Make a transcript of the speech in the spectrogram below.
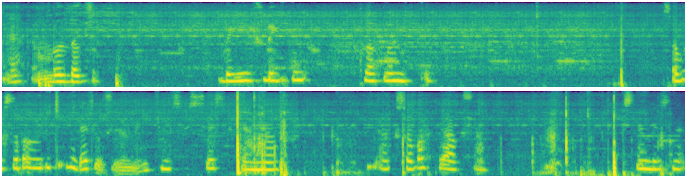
Ne tamam böyle de güzel. Ben. Kulaklığım gitti. Sabah sabah video çekmeye ders çalışıyorum ben. Kimse ses ak- sabah bir akşam. İkisinden birisine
